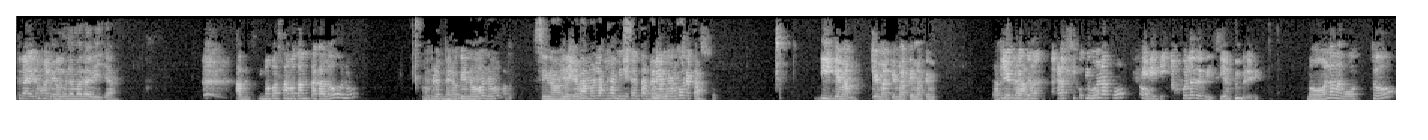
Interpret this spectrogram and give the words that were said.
traeros al Es una maravilla. A ver si no pasamos tanta calor, ¿no? Hombre, espero que no, ¿no? Si no, nos llevamos las camisetas de manga corta. Y quema, quema, quema, quema, quema. La que quedada. la- así como Hicimos en agosto. definitiva fue la de diciembre. No, la de agosto.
